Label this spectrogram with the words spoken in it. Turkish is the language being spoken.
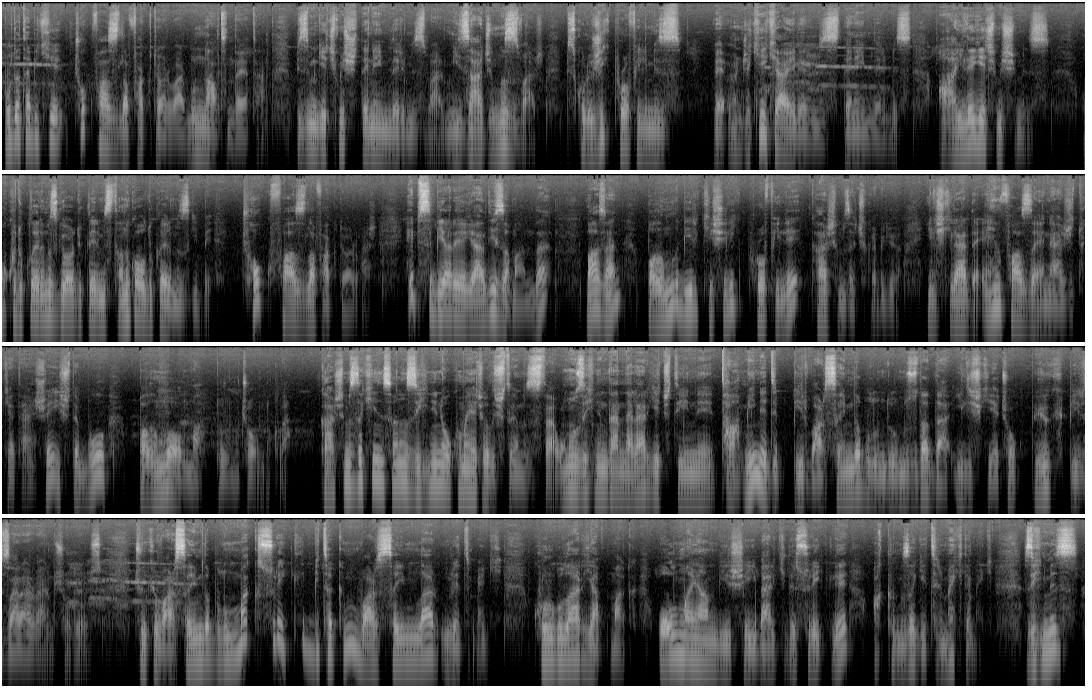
Burada tabii ki çok fazla faktör var bunun altında yatan. Bizim geçmiş deneyimlerimiz var, mizacımız var, psikolojik profilimiz ve önceki hikayelerimiz, deneyimlerimiz, aile geçmişimiz, okuduklarımız, gördüklerimiz, tanık olduklarımız gibi çok fazla faktör var. Hepsi bir araya geldiği zaman da bazen bağımlı bir kişilik profili karşımıza çıkabiliyor. İlişkilerde en fazla enerji tüketen şey işte bu bağımlı olma durumu çoğunlukla. Karşımızdaki insanın zihnini okumaya çalıştığımızda, onun zihninden neler geçtiğini tahmin edip bir varsayımda bulunduğumuzda da ilişkiye çok büyük bir zarar vermiş oluyoruz. Çünkü varsayımda bulunmak sürekli bir takım varsayımlar üretmek, kurgular yapmak, olmayan bir şeyi belki de sürekli aklımıza getirmek demek. Zihnimiz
